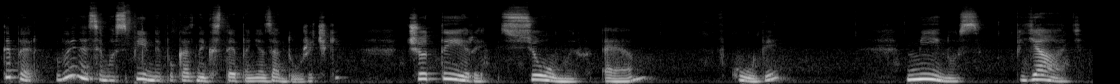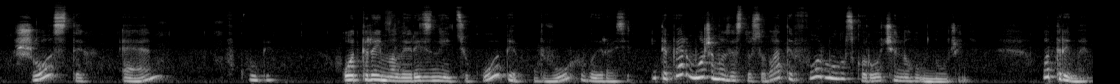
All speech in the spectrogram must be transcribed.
Тепер винесемо спільний показник степеня за дужечки. 4 сьомих m в кубі мінус 5 шостих n в кубі. Отримали різницю кубів двох виразів. І тепер можемо застосувати формулу скороченого множення. Отримаємо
